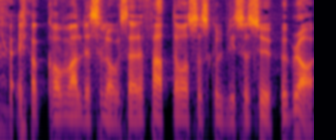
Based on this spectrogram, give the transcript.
jag kom aldrig så långt så jag fattade vad som skulle bli så superbra.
